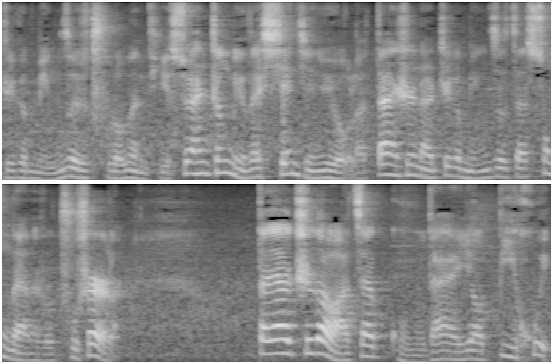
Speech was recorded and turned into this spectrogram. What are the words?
这个名字就出了问题。虽然蒸饼在先秦就有了，但是呢，这个名字在宋代的时候出事儿了。大家知道啊，在古代要避讳，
